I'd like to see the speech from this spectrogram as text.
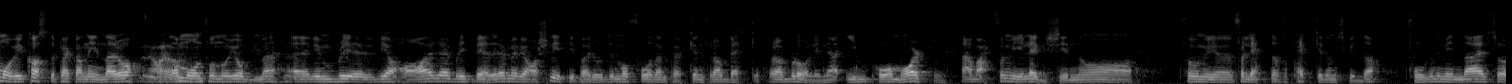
må vi kaste pekkene inn der òg. Ja, ja. Da må han få noe å jobbe med. Eh, Vi, bli, vi har blitt bedre, men vi har slitt i perioder med å få den pucken fra fra blålinja inn på mål. Mm. Det har vært for mye leggskinn og for, mye, for lett å få tekke de skudda. Får vi dem inn der, så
